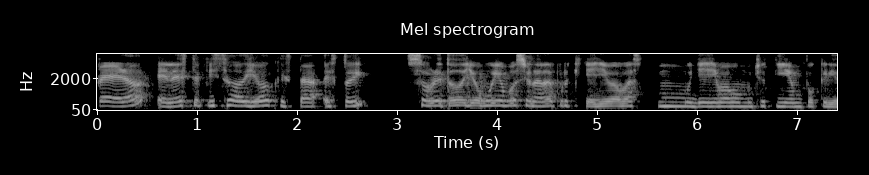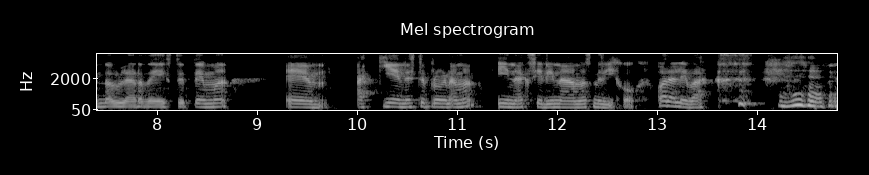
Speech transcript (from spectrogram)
pero en este episodio que está, estoy sobre todo yo muy emocionada porque ya llevaba, ya llevaba mucho tiempo queriendo hablar de este tema em, aquí en este programa y Naxieli nada más me dijo, órale va.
